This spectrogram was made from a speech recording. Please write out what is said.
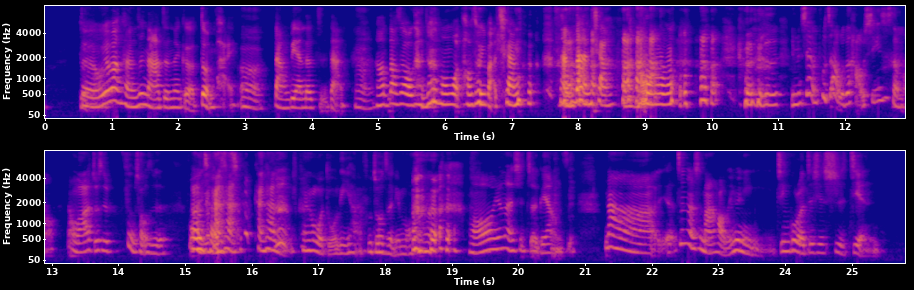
对，我原本可能是拿着那个盾牌，嗯，挡别人的子弹，嗯，然后到时候我可能就会默默掏出一把枪，散弹枪，就是你们现在不知道我的好心是什么，那我要就是复仇，是不是？让你们看看，看看，看看我多厉害，复仇者联盟。哦，原来是这个样子，那真的是蛮好的，因为你经过了这些事件。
